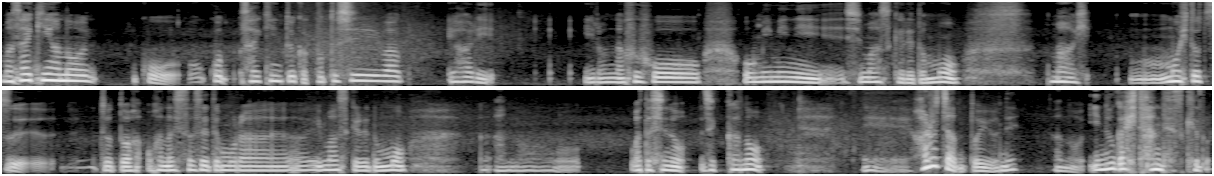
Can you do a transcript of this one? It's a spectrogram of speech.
まあ、最近あのこう最近というか今年はやはりいろんな訃報を耳にしますけれどもまあもう一つちょっとお話しさせてもらいますけれどもあの私の実家の、えー、はるちゃんというねあの犬がいたんですけど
